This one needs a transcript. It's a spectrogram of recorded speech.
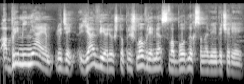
обременяем людей. Я верю, что пришло время свободных сыновей и дочерей.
